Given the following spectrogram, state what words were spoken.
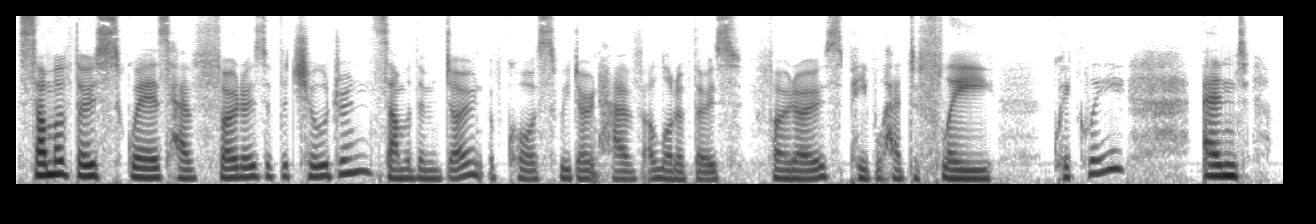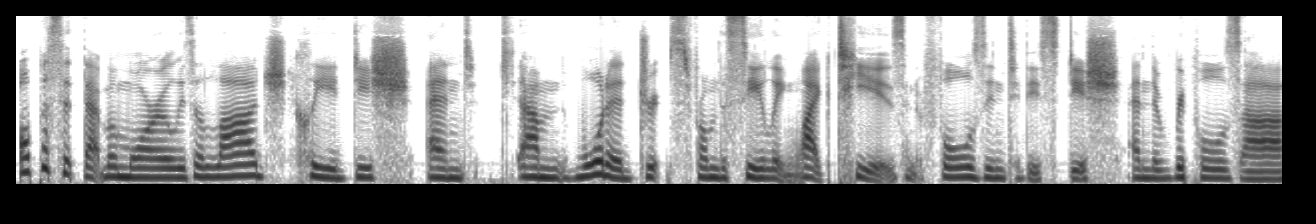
Some of those squares have photos of the children, some of them don't. Of course, we don't have a lot of those photos. People had to flee quickly. And opposite that memorial is a large clear dish, and um, water drips from the ceiling like tears, and it falls into this dish. And the ripples are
